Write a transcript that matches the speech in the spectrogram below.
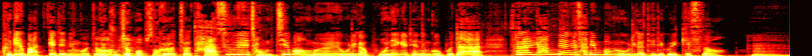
그게 맞게 되는 거죠. 국제법상. 그렇죠. 다수의 정치범을 우리가 보내게 되는 것보다 차라리 한 명의 살인범을 우리가 데리고 있겠어. 음.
